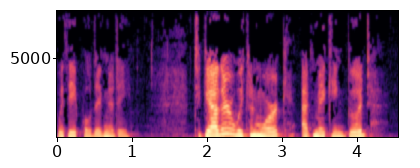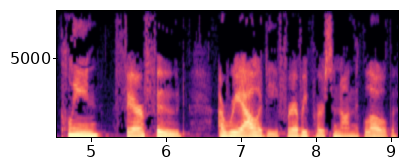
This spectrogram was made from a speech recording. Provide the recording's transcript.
with equal dignity. Together, we can work at making good clean, fair food a reality for every person on the globe.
